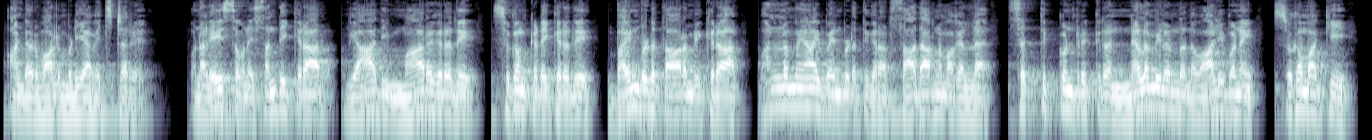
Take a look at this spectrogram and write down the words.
ஆண்டவர் வாழும்படியா வச்சுட்டாரு. உன்னால் இயேசு அவனை சந்திக்கிறார். வியாதி மாறுகிறது. சுகம் கிடைக்கிறது. பயன்படுத்த ஆரம்பிக்கிறார். வல்லமையாய் பயன்படுத்துகிறார். சாதாரணமாக அல்ல. செத்துக் கொண்டிருக்கிற நிலைமையிலிருந்து அந்த வாலிபனை சுகமாக்கி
